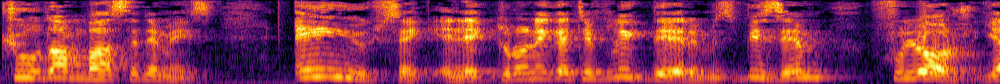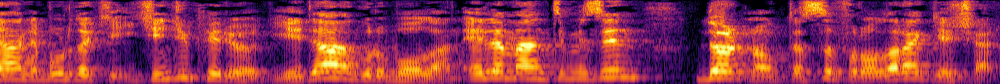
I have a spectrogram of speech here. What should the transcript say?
Q'dan bahsedemeyiz. En yüksek elektronegatiflik değerimiz bizim flor yani buradaki ikinci periyot 7A grubu olan elementimizin 4.0 olarak geçer.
